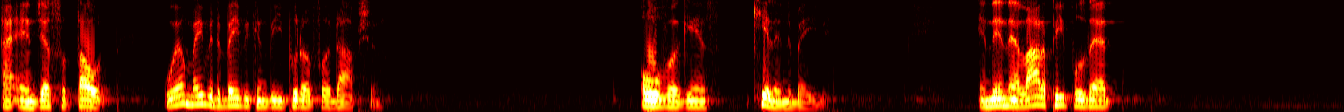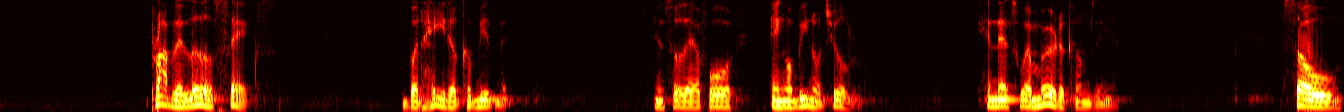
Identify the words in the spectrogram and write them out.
and just a thought, well, maybe the baby can be put up for adoption over against killing the baby. And then there are a lot of people that probably love sex but hate a commitment. And so therefore ain't gonna be no children. And that's where murder comes in. So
